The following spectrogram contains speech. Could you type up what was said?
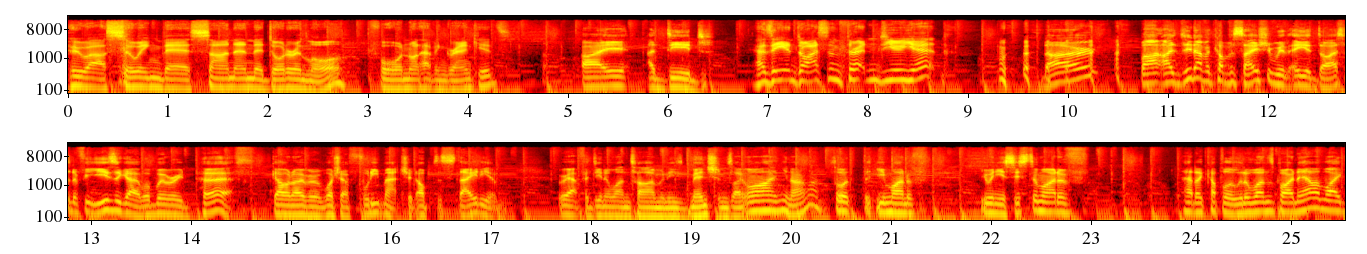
who are suing their son and their daughter in law for not having grandkids? I, I did. Has Ian Dyson threatened you yet? No, but I did have a conversation with Ian Dyson a few years ago when we were in Perth, going over to watch our footy match at Optus Stadium. We were out for dinner one time, and he mentions like, "Oh, you know, I thought that you might have, you and your sister might have had a couple of little ones by now." I'm like,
